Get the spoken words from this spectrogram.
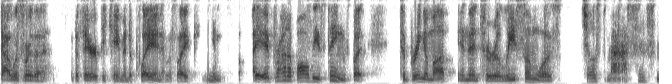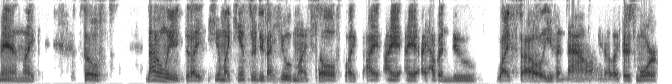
that was where the the therapy came into play, and it was like you know, it brought up all these things, but to bring them up and then to release them was just massive, man. Like so not only did I heal my cancer, dude, I healed myself. Like I, I, I have a new lifestyle even now. You know, like there's more,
